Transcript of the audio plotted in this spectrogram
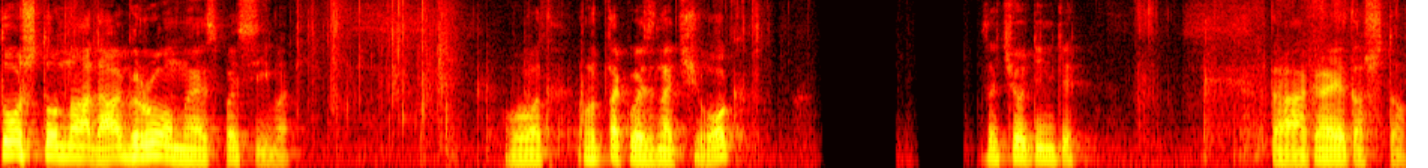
то, что надо. Огромное спасибо. Вот. Вот такой значок. Зачетненький. Так, а это что?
